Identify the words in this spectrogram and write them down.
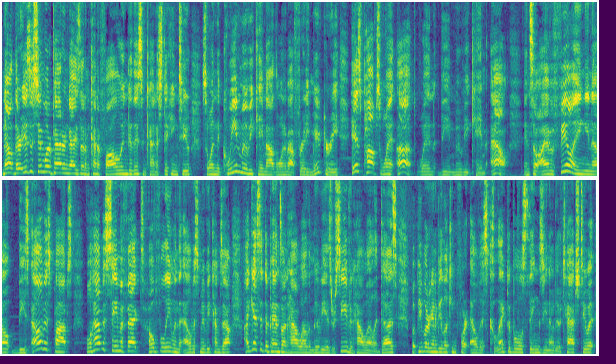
Now, there is a similar pattern, guys, that I'm kind of following to this and kind of sticking to. So when the Queen movie came out, the one about Freddie Mercury, his pops went up when the movie came out. And so I have a feeling, you know, these Elvis pops will have the same effect, hopefully, when the Elvis movie comes out. I guess it depends on how well the movie is received and how well it does, but people are going to be looking for Elvis collectibles, things, you know, to attach to it.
